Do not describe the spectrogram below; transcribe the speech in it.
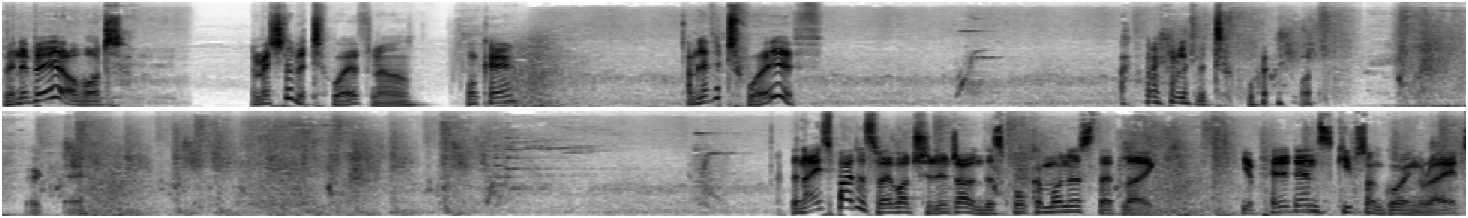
Winnable or what? I'm actually level 12 now. Okay. I'm level 12. I'm level 12. What? Okay. The nice part as well about Shedinja in this Pokemon is that, like, your Petal Dance keeps on going, right?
